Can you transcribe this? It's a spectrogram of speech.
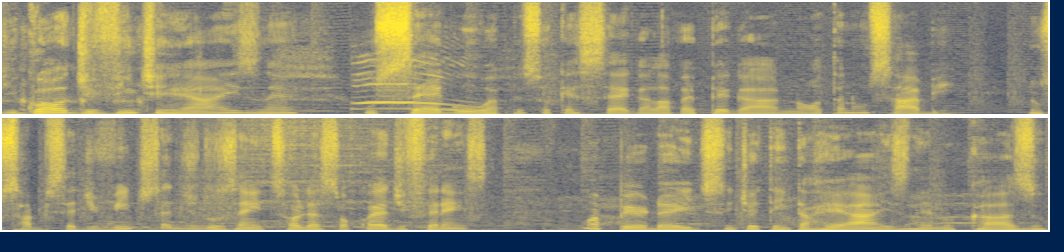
igual de 20 reais, né? O cego, a pessoa que é cega, ela vai pegar a nota, não sabe. Não sabe se é de 20 ou se é de 200. Olha só, qual é a diferença? Uma perda aí de 180 reais, né? No caso.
